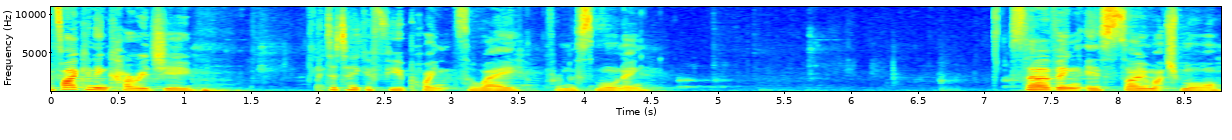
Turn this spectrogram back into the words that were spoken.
So, if I can encourage you to take a few points away from this morning. Serving is so much more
